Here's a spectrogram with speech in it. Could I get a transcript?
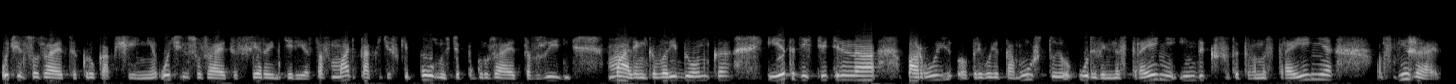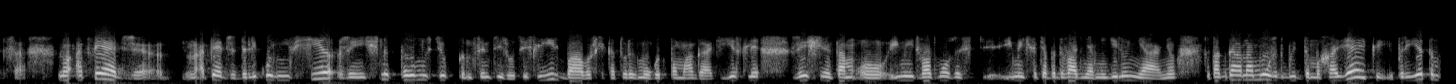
очень сужается круг общения, очень сужается сфера интересов, мать практически полностью погружается в жизнь маленького ребенка, и это действительно порой э, приводит к тому, что уровень настроения, индекс вот этого настроения снижается. Но опять же, опять же, далеко не все женщины полностью концентрируются. Если есть бабушки, которые могут помогать, если женщина там имеет возможность иметь хотя бы два дня в неделю няню, то тогда она может быть домохозяйкой, и при этом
